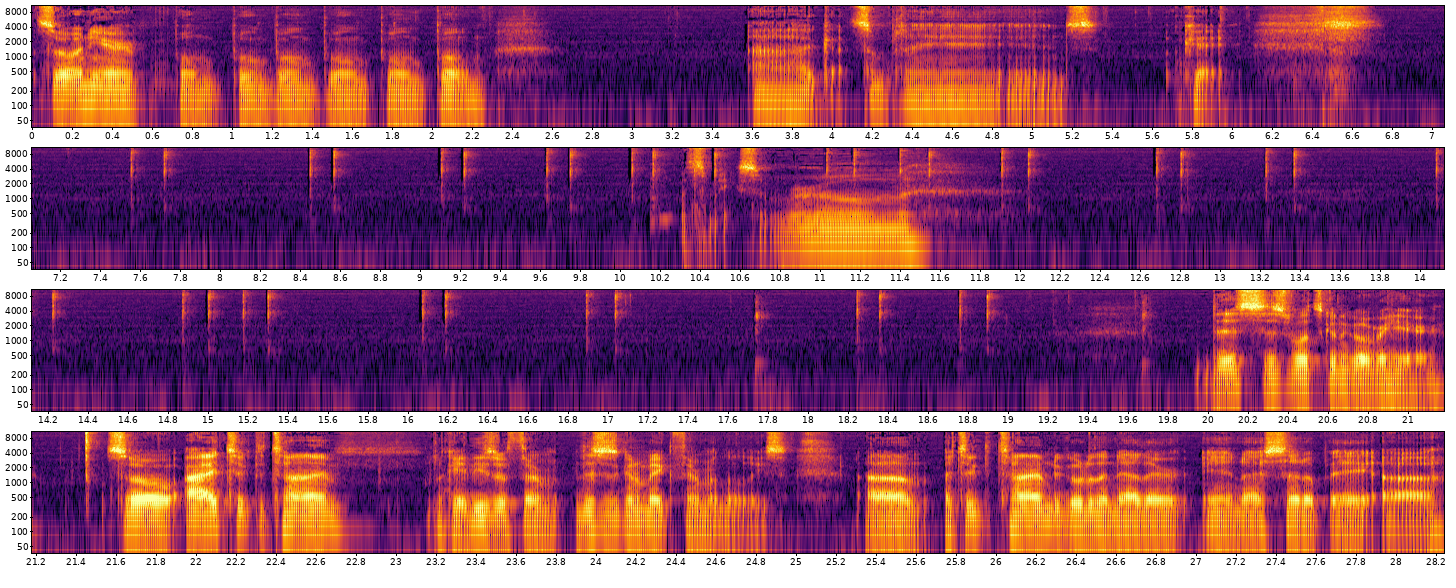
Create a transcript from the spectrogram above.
So in here, boom, boom, boom, boom, boom, boom. I got some plans. Okay. Let's make some room. This is what's going to go over here. So I took the time. Okay, these are therm. This is going to make thermalilies. Um, I took the time to go to the Nether and I set up a. Uh,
